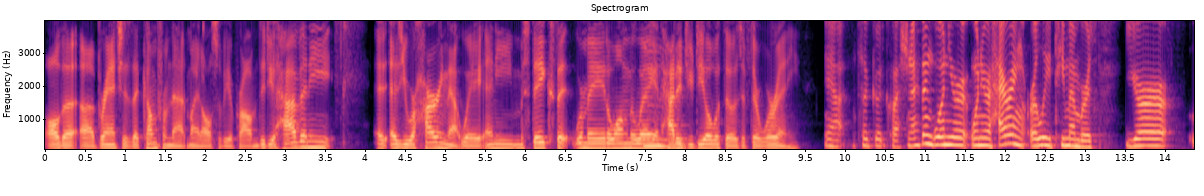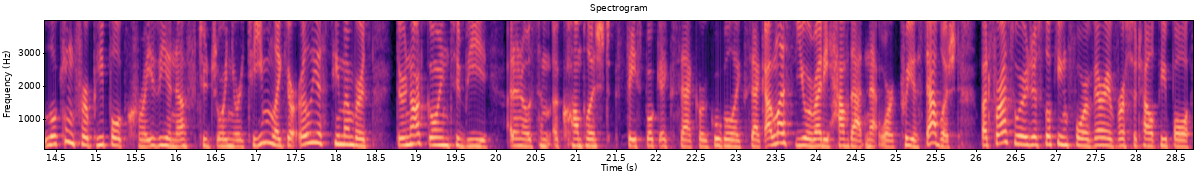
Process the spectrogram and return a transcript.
all the uh, branches that come from that might also be a problem. Did you have any as you were hiring that way, any mistakes that were made along the way, mm. and how did you deal with those if there were any? Yeah, it's a good question. I think when you're when you're hiring early team members, you're looking for people crazy enough to join your team. Like your earliest team members, they're not going to be, I don't know, some accomplished Facebook exec or Google exec, unless you already have that network pre established. But for us, we we're just looking for very versatile people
